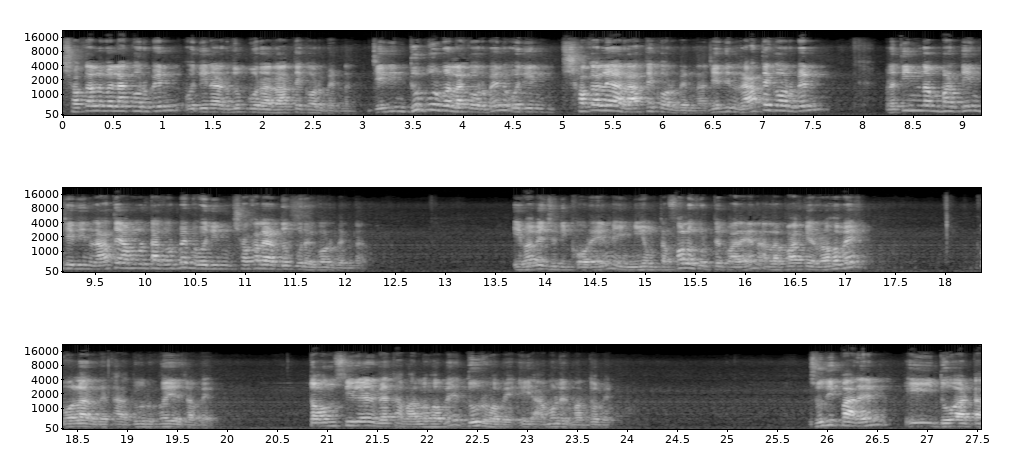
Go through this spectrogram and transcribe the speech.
সকালবেলা করবেন ওই দিন আর দুপুর আর রাতে করবেন না। যেদিন দুপুরবেলা করবেন ওই দিন সকালে আর রাতে করবেন না। যেদিন রাতে করবেন মানে তিন নম্বর দিন, যেদিন রাতে আমলটা করবেন ওই দিন সকালে আর দুপুরে করবেন না। এভাবে যদি করেন, এই নিয়মটা ফলো করতে পারেন, আল্লাহ পাকের রহমে গলার ব্যথা দূর হয়ে যাবে। টনসিলের ব্যথা ভালো হবে, দূর হবে এই আমলের মাধ্যমে। যদি পারেন, এই দোয়াটা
